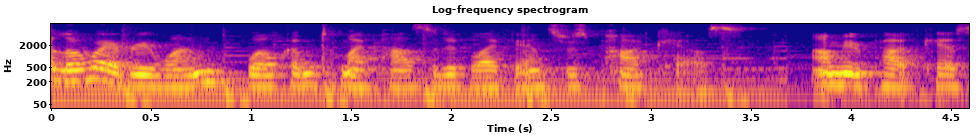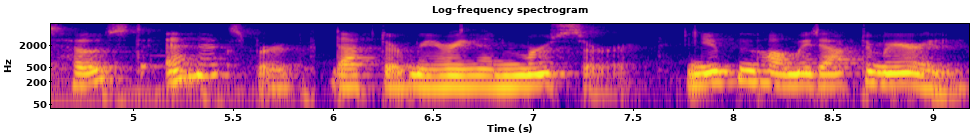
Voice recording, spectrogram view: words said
Hello, everyone. Welcome to my Positive Life Answers podcast. I'm your podcast host and expert, Dr. Mary Ann Mercer, and you can call me Dr. Mary.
